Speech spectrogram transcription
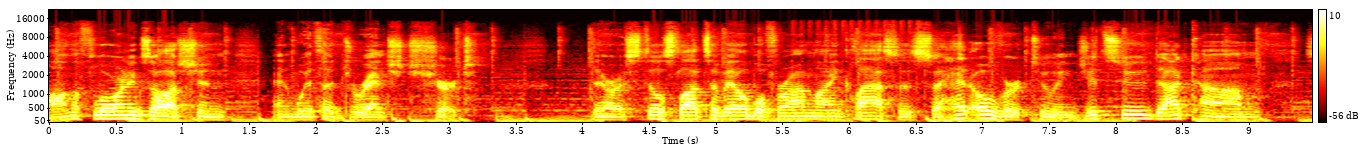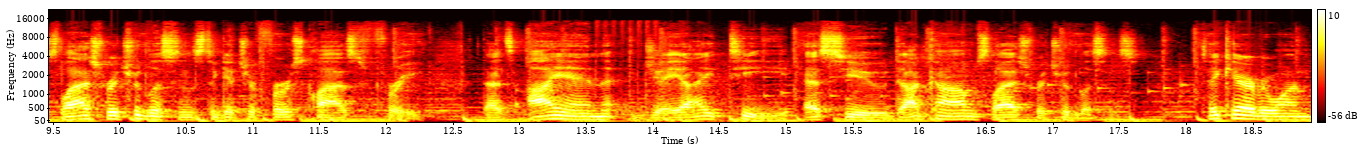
on the floor in exhaustion and with a drenched shirt. There are still slots available for online classes, so head over to injitsu.com slash richardlistens to get your first class free. That's I-N-J-I-T-S-U dot com slash richardlistens. Take care, everyone.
